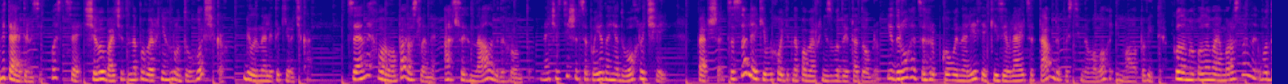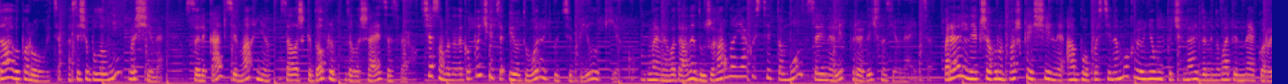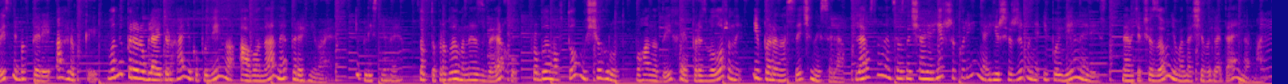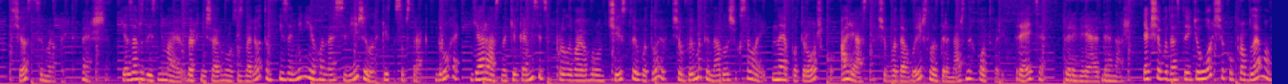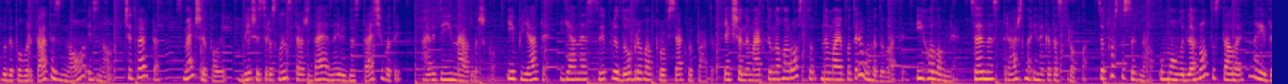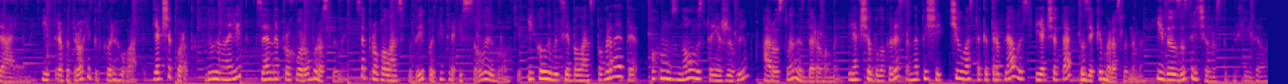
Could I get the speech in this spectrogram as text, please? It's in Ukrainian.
Вітаю, друзі! Ось це, що ви бачите на поверхні ґрунту в горщиках, білий наліт кірочка. Це не хвороба рослини, а сигнал від ґрунту. Найчастіше це поєднання двох речей. Перше це солі, які виходять на поверхню з води та добрив. І друге це грибковий наліт, який з'являється там, де постійно волога і мало повітря. Коли ми поливаємо рослини, вода випаровується, а все, що було в ній, розчине. Солі кальцію, магнію, залишки добрив залишаються зверху. З часом вони накопичуються і утворюють у цю білу кірку. В мене вода не дуже гарної якості, тому цей наліт періодично з'являється. Паралельно, якщо ґрунт важкий, щільний або постійно мокрий, у ньому починають домінувати не корисні бактерії, а грибки. Вони переробляють органіку повільно, а вона не перегніває і плісняває. Тобто проблема не зверху, проблема в тому, що ґрунт погано дихає, перезволожений і перенасичений солями. Для рослини це означає гірше коріння, гірше живлення і повільний ріст, навіть якщо зовні вона ще виглядає нормально. Що з цим робити? Перше, я завжди знімаю верхній шар ґрунту з нальотом і замінюю його на свіжий легкий субстрат. Друге, я раз на кілька місяців проливаю ґрунт чистою водою, щоб вимити надлишок солей. Не потрошку, а рясно, щоб вода вийшла з дренажних отворів. Третє, перевіряю дренаж. Якщо вода стоїть у горщику, проблема буде повертати знову і знову. Четверте, зменшує полив. Більшість рослин страждає не від нестачі води, а від її надлишку. І п'яте, я не сиплю добрива про всяк випадок. Якщо немає активного росту, немає потреби годувати. І головне, це не страшно і не катастрофа. Це просто сигнал. Умови для ґрунту стали не ідеальними. Їх треба трохи підкоригувати. Якщо коротко, білий наліт це не про хворобу рослини, це про баланс води, повітря і солею ґрунтів. І коли ви цей баланс повернете, ґрунт знову стає живим, а рослини здоровими. Якщо було корисно, напишіть, чи у вас таке траплялось, і якщо так, то з якими рослинами. І до зустрічі у наступних відео.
